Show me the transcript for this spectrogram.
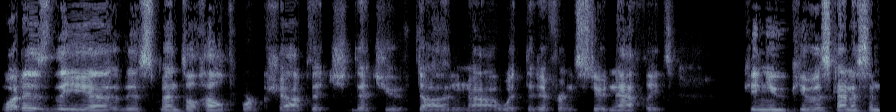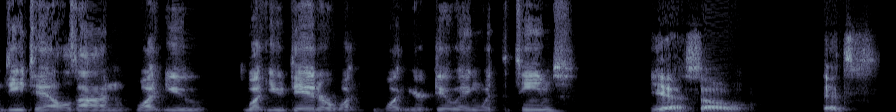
What is the uh, this mental health workshop that that you've done uh, with the different student athletes? Can you give us kind of some details on what you what you did or what what you're doing with the teams? Yeah, so it's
